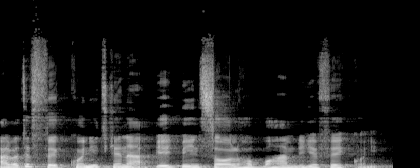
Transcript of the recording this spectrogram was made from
البته فکر کنید که نه. بیایید به این سوالها با همدیگه فکر کنید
